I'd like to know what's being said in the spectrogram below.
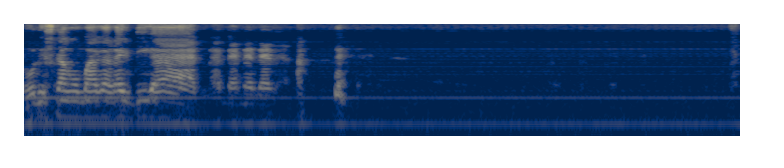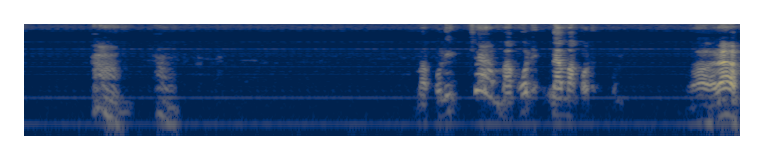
Lunes ng umaga, kaibigan. makulit siya. Makulit na makulit. Wala.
